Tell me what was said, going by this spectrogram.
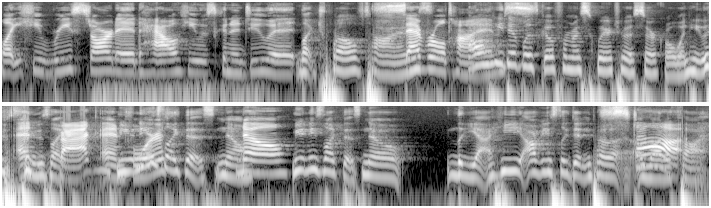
like he restarted how he was going to do it like twelve times, several times. All he did was go from a square to a circle when he was And he was like back and mutiny's forth. like this. No, No. mutiny's like this. No, yeah, he obviously didn't put a, a lot of thought.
